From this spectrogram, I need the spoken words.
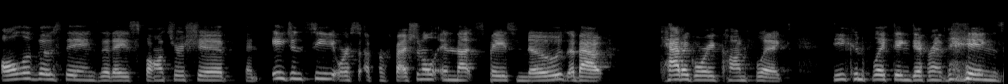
all of those things that a sponsorship, an agency, or a professional in that space knows about category conflict, deconflicting different things,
